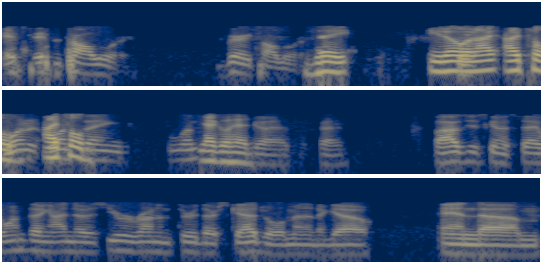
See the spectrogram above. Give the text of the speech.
it's it's a tall order, very tall order. They, you know, and I I told one, I one told thing one yeah go ahead. Go ahead. Okay. Well, I was just going to say one thing. I noticed you were running through their schedule a minute ago, and um,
